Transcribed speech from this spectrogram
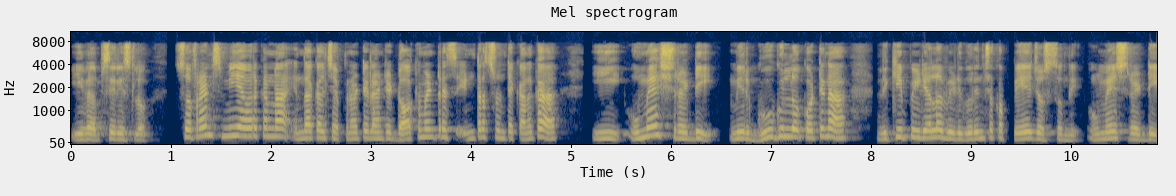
ఈ వెబ్ సిరీస్లో సో ఫ్రెండ్స్ మీ ఎవరికన్నా ఇందాక చెప్పినట్టు ఇలాంటి డాక్యుమెంటరీస్ ఇంట్రెస్ట్ ఉంటే కనుక ఈ ఉమేష్ రెడ్డి మీరు గూగుల్లో కొట్టిన వికీపీడియాలో వీడి గురించి ఒక పేజ్ వస్తుంది. Umesh Reddy.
